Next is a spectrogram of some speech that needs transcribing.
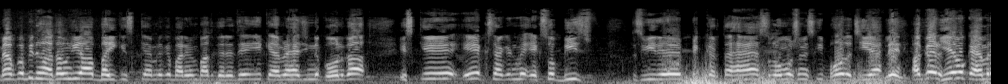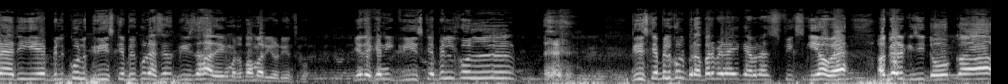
मैं आपको अभी दिखाता हूँ जी आप भाई किस कैमरे के बारे में बात कर रहे थे। ये कैमरा है जी निकोन का। इसके एक सेकंड में 120 तस्वीरें पिक करता है। स्लो मोशन इसकी बहुत अच्छी है। लेकिन अगर ये वो कैमरा है जी, ये बिल्कुल ग्रीस के, बिल्कुल ऐसे ग्रीस दिखा देगा मतलब हमारी ऑडियंस को। ये देखें नहीं ग्रीस के बिल्कुल ग्रीस के बिल्कुल बराबर में ना ये कैमरा फिक्स किया हुआ है। अगर किसी डॉग का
